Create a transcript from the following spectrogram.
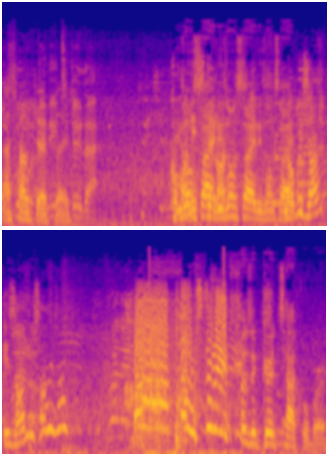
That's how Joe plays. Come He's on, on he's side, still he's on. on side, he's on side. No, he's on, he's on, he's on, he's on. Ah, posted That was a good tackle, bro.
